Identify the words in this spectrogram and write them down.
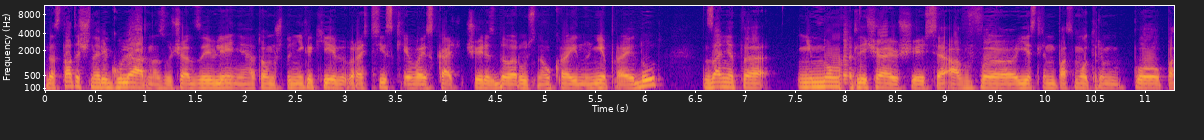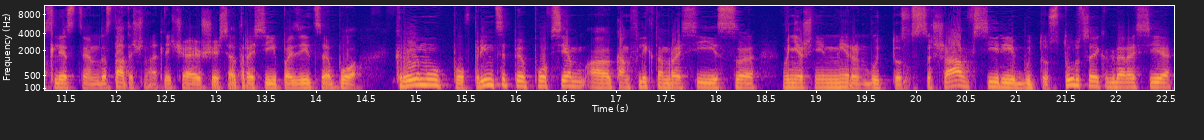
Достаточно регулярно звучат заявления о том, что никакие российские войска через Беларусь на Украину не пройдут. Занято немного отличающаяся, а в, если мы посмотрим по последствиям, достаточно отличающаяся от России позиция по Крыму, по, в принципе, по всем э, конфликтам России с внешним миром, будь то с США в Сирии, будь то с Турцией, когда Россия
